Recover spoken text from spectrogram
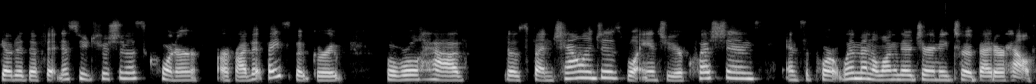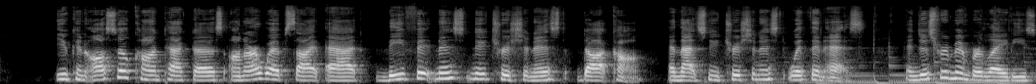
go to the Fitness Nutritionist Corner, our private Facebook group, where we'll have those fun challenges. We'll answer your questions and support women along their journey to a better health. You can also contact us on our website at thefitnessnutritionists.com, and that's nutritionist with an S. And just remember, ladies,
